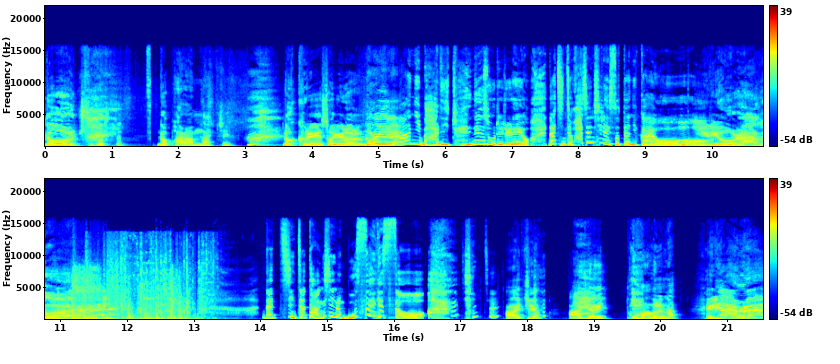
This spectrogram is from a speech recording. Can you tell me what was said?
너 죽었어. 너 바람났지? 너 그래서 이러는 거야? 아니 말이 되는 소리를 해요. 나 진짜 화장실에 있었다니까요. 이리 오라고. 나 진짜 당신은 못 살겠어. 아, 진짜. 아주 아주 여기 도망을 가? 이리 와라!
